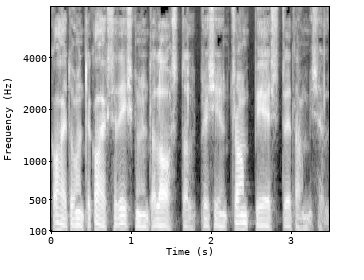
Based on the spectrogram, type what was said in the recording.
kahe tuhande kaheksateistkümnendal aastal president Trumpi eestvedamisel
